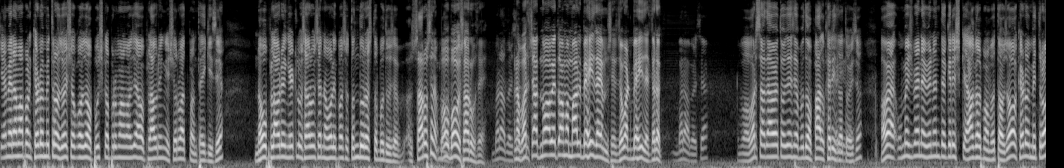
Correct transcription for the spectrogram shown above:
કેમેરામાં પણ ખેડૂત મિત્રો જોઈ શકો છો. પુષ્કળ પ્રમાણમાં જે હવે ફ્લાવરિંગની શરૂઆત પણ થઈ ગઈ છે. નવું ફ્લાવરિંગ એટલું સારું છે ને વળી પાછું તંદુરસ્ત બધું છે. સારું છે ને? બહુ બહુ સારું છે. બરાબર અને વરસાદ ન આવે તો આમાં માલ બેહી જાય એમ છે. જવાટ બેહી જાય તરત. બરાબર છે. વરસાદ આવે તો જે છે બધો ફાલ ખરી જતો હોય છે. હવે ઉમેશભાઈને વિનંતી કરીશ કે આગળ પણ બતાવજો. જો ખેડૂત મિત્રો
